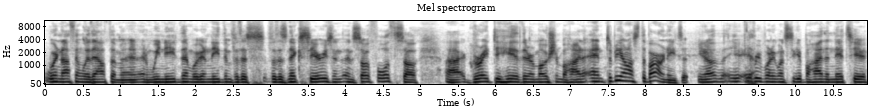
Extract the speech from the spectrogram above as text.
we're nothing without them, and, and we need them. We're going to need them for this for this next series and, and so forth. So, uh, great to hear their emotion behind it. And to be honest, the borough needs it. You know, everybody wants to get behind the nets here,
